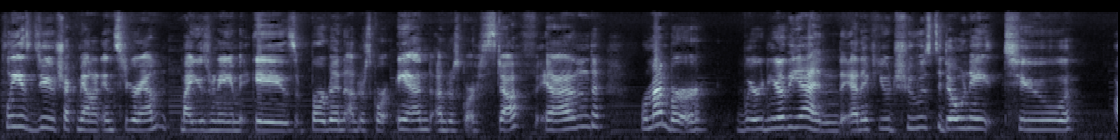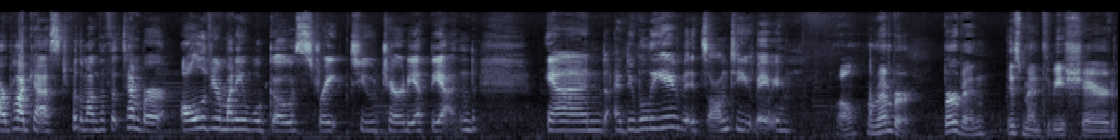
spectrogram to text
please do check me out on Instagram. My username is bourbon underscore and underscore stuff. And remember, we're near the end. And if you choose to donate to our podcast for the month of September, all of your money will go straight to charity at the end. And I do believe it's on to you, baby. Well, remember, bourbon is meant to be shared.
